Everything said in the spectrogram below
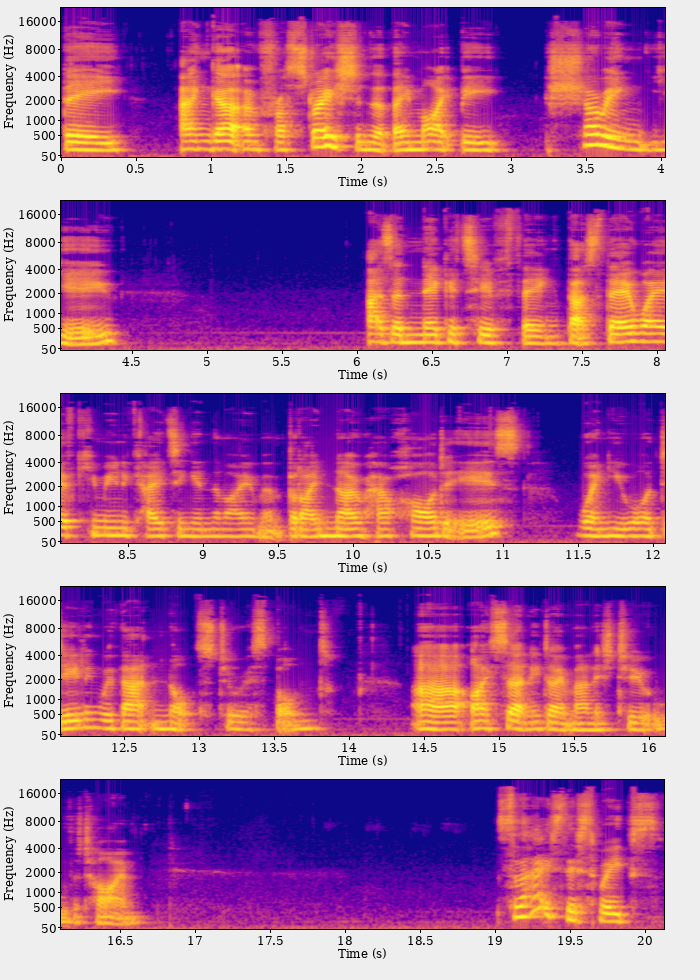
the anger and frustration that they might be showing you as a negative thing. That's their way of communicating in the moment. But I know how hard it is when you are dealing with that not to respond. Uh, I certainly don't manage to all the time. So that is this week's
